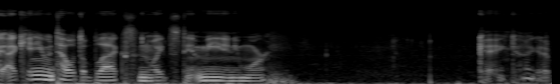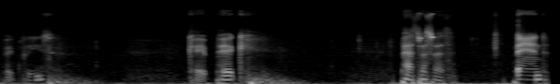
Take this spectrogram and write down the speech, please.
I, I can't even tell what the blacks and whites mean anymore. Okay, can I get a pick, please? Okay, pick. Pass, pass, pass. And.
